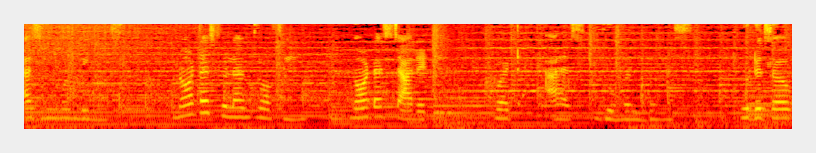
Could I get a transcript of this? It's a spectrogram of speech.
as human beings, not as philanthropy, not as charity, but as human beings who deserve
